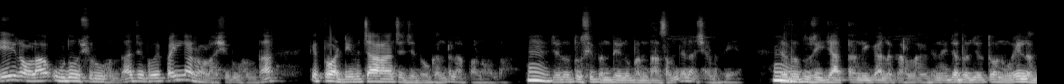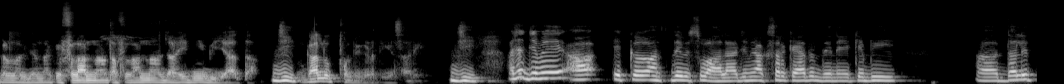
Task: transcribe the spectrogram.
ਇਹ ਰੌਲਾ ਉਦੋਂ ਸ਼ੁਰੂ ਹੁੰਦਾ ਜਦੋਂ ਇਹ ਪਹਿਲਾ ਰੌਲਾ ਸ਼ੁਰੂ ਹੁੰਦਾ ਕਿ ਤੁਹਾਡੇ ਵਿਚਾਰਾਂ 'ਚ ਜਦੋਂ ਗੰਧਲਾਪਣ ਆਉਂਦਾ। ਹੂੰ। ਜਦੋਂ ਤੁਸੀਂ ਬੰਦੇ ਨੂੰ ਬੰਦਾ ਸਮਝਣਾ ਛੱਡਦੇ ਆ। ਜਦੋਂ ਤੁਸੀਂ ਜਾਤਾਂ ਦੀ ਗੱਲ ਕਰਨ ਲੱਗਦੇ ਨੇ ਜਦੋਂ ਜਦੋਂ ਤੁਹਾਨੂੰ ਇਹ ਲੱਗਣ ਲੱਗ ਜਾਂਦਾ ਕਿ ਫਲਾਨਾ ਤਾਂ ਫਲਾਨਾ ਜਾਂ ਇਹ ਨਹੀਂ ਵੀ ਜਾਤ ਦਾ ਜੀ। ਗੱਲ ਉੱਥੋਂ ਵਿਗੜਦੀ ਹੈ ਸਾਰੀ। ਜੀ। ਅੱਛਾ ਜਿਵੇਂ ਆ ਇੱਕ ਅੰਤ ਦੇ ਵਿੱਚ ਸਵਾਲ ਹੈ ਜਿਵੇਂ ਅਕਸਰ ਕਹਿ ਦਿੰਦੇ ਨੇ ਕਿ ਵੀ ਦਲਿਤ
